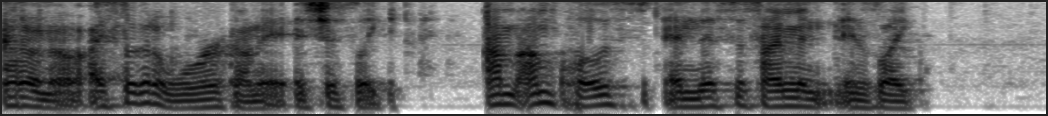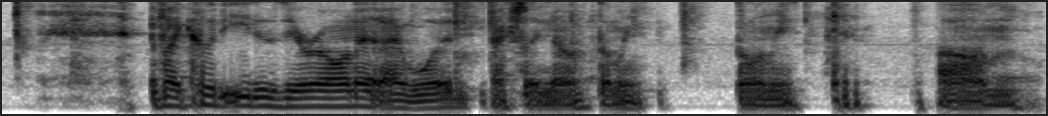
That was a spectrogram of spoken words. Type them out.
i don't know. I still gotta work on it. It's just like i'm i'm close. And this assignment is like if i could eat a zero on it i would. Actually no. Don't me don't let me. Um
